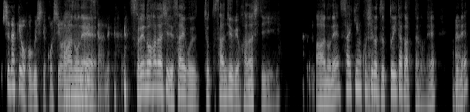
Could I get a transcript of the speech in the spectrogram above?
腰だけをほぐして腰を治すのですからね。ね それの話で最後、ちょっと30秒話していい？あのね、最近腰がずっと痛かったのね。はい、でね、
